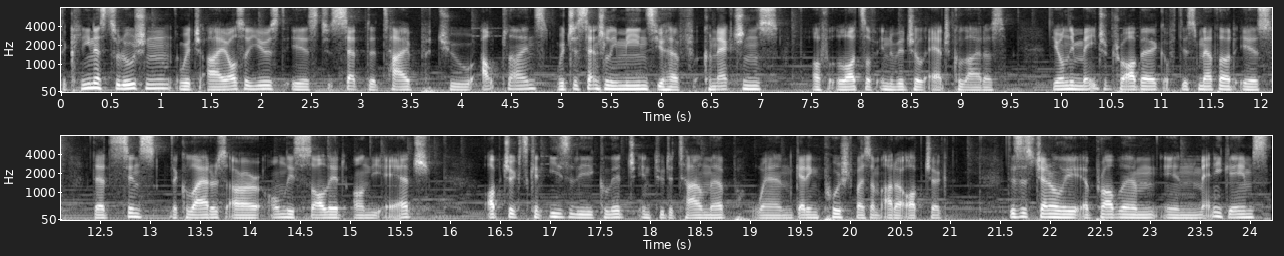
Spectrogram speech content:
The cleanest solution, which I also used, is to set the type to outlines, which essentially means you have connections of lots of individual edge colliders. The only major drawback of this method is that since the colliders are only solid on the edge, objects can easily glitch into the tile map when getting pushed by some other object. This is generally a problem in many games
